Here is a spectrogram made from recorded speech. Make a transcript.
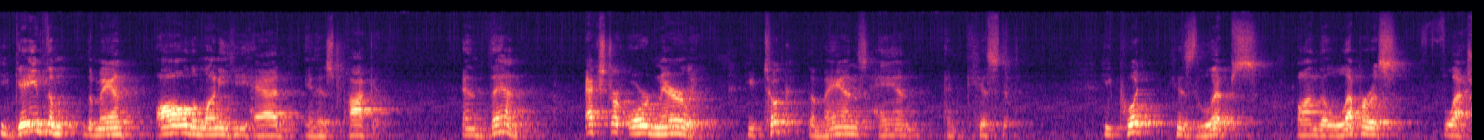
He gave the, the man all the money he had in his pocket. And then, extraordinarily, he took the man's hand and kissed it. He put his lips on the leprous flesh.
